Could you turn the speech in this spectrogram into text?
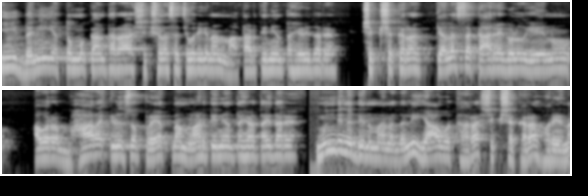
ಈ ದನಿ ಎತ್ತೋ ಮುಖಾಂತರ ಶಿಕ್ಷಣ ಸಚಿವರಿಗೆ ನಾನು ಮಾತಾಡ್ತೀನಿ ಅಂತ ಹೇಳಿದ್ದಾರೆ. ಶಿಕ್ಷಕರ ಕೆಲಸ ಕಾರ್ಯಗಳು ಏನು? ಅವರ ಭಾರ ಇಳಿಸೋ ಪ್ರಯತ್ನ ಮಾಡ್ತೀನಿ ಅಂತ ಹೇಳ್ತಾ ಇದ್ದಾರೆ. ಮುಂದಿನ ದಿನಮಾನದಲ್ಲಿ ಯಾವ ಥರ ಶಿಕ್ಷಕರ ಹೊರೆನ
